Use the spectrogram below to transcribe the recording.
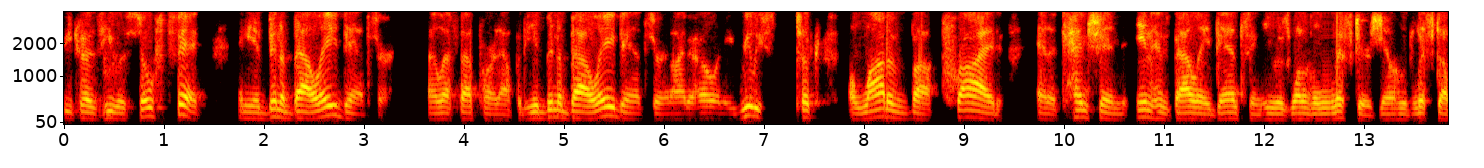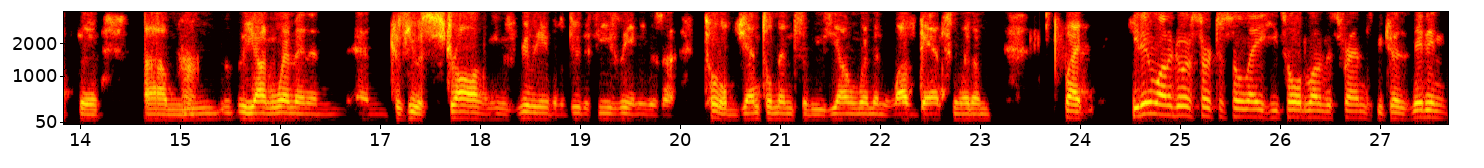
because he was so fit and he had been a ballet dancer. I left that part out, but he had been a ballet dancer in Idaho and he really took a lot of uh, pride and attention in his ballet dancing. He was one of the lifters, you know, who would lift up the um, huh. the young women, and and because he was strong and he was really able to do this easily, and he was a total gentleman. So these young women loved dancing with him, but he didn't want to go to Cirque du Soleil. He told one of his friends because they didn't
